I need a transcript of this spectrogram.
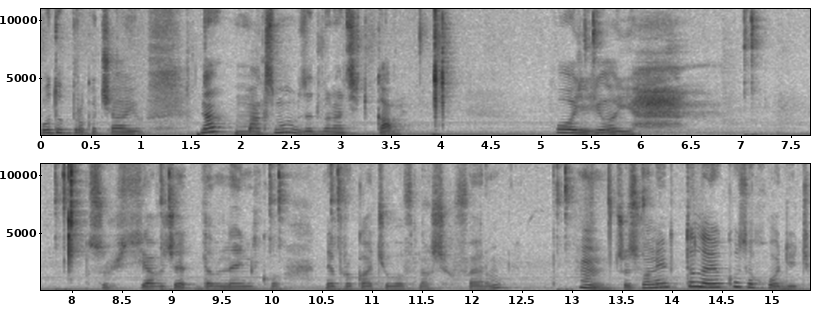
буду прокачаю на максимум за 12к. Ой-ой-ой. Я вже давненько не прокачував наших ферм. Хм, щось вони далеко заходять.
